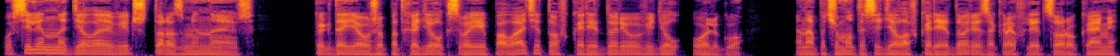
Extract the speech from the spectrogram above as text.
усиленно делая вид, что разминаюсь. Когда я уже подходил к своей палате, то в коридоре увидел Ольгу. Она почему-то сидела в коридоре, закрыв лицо руками,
